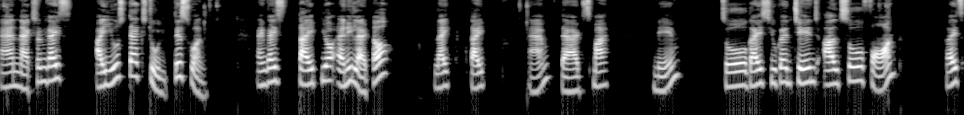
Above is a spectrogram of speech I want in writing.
And next one guys I use text tool. This one. And guys type your any letter. Like type M that's my name. So guys you can change also font. Guys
